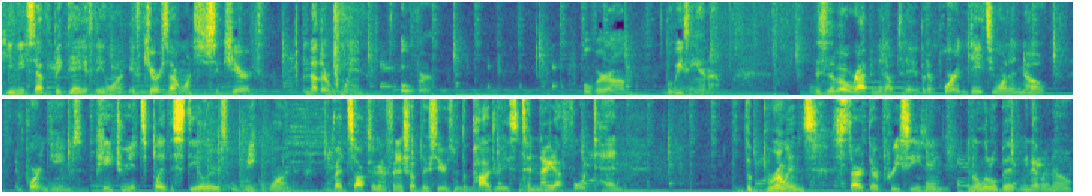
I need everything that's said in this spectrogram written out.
he needs to have a big day if they want if Curacao wants to secure another win over over um, Louisiana. This is about wrapping it up today, but important dates you want to know, important games. Patriots play the Steelers week one. Red Sox are going to finish up their series with the Padres tonight at 4:10. The Bruins start their preseason in a little bit. We never know.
